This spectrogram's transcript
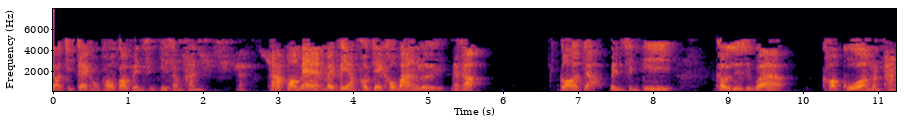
ต่อจิตใจของเขาก็เป็นสิ่งที่สำคัญนะถ้าพ่อแม่ไม่พยายามเข้าใจเขาบ้างเลยนะครับ ก็จะเป็นสิ่งที่เขารู้สึกว่าครอบครัวมันพัง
